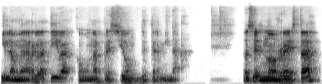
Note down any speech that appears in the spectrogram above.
y la humedad relativa con una presión determinada. Entonces nos resta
